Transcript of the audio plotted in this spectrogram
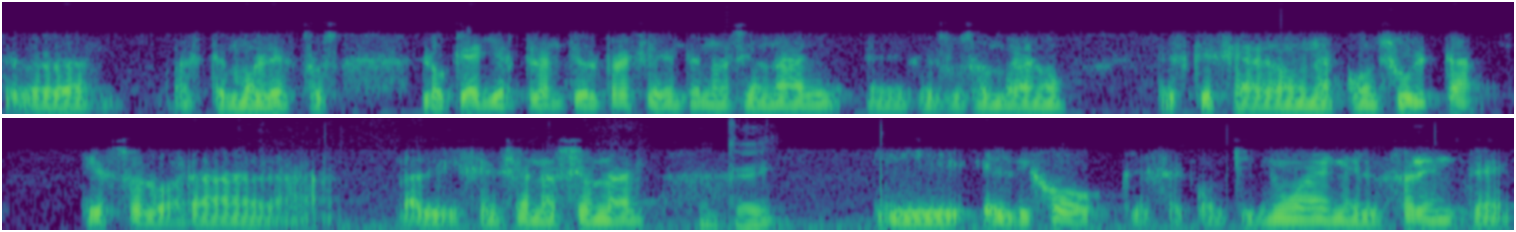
de verdad, este, molestos. Lo que ayer planteó el presidente nacional, eh, Jesús Zambrano, es que se haga una consulta, eso lo hará la, dirigencia nacional. Y él dijo que se continúa en el frente,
